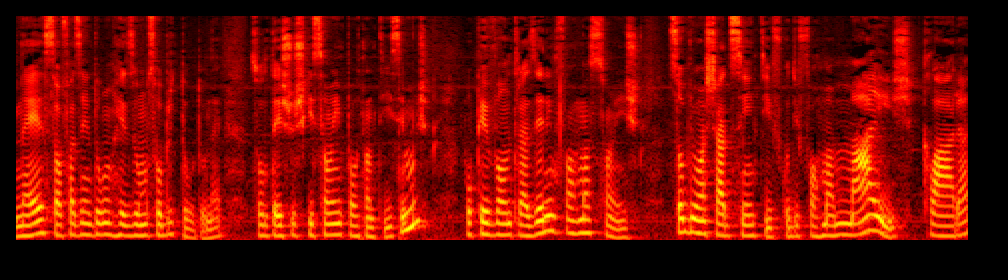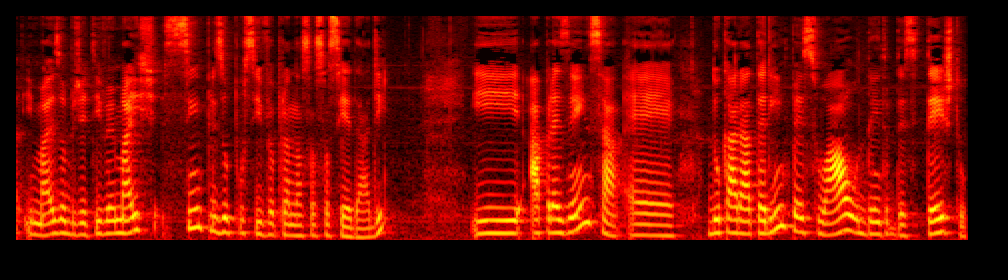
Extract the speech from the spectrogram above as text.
né, só fazendo um resumo sobre tudo, né, são textos que são importantíssimos, porque vão trazer informações sobre um achado científico de forma mais clara e mais objetiva e mais simples o possível para a nossa sociedade. E a presença é, do caráter impessoal dentro desse texto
